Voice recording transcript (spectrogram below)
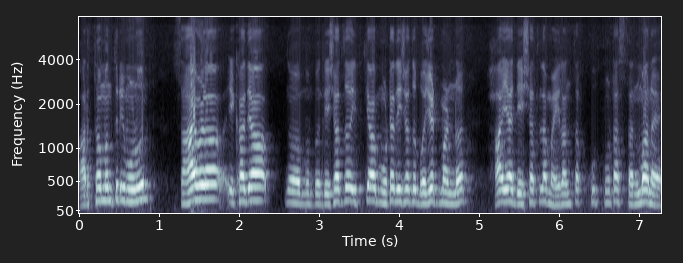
अर्थमंत्री म्हणून सहा वेळा एखाद्या देशाचं इतक्या मोठ्या देशाचं बजेट मांडणं हा या देशातल्या महिलांचा खूप मोठा सन्मान आहे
